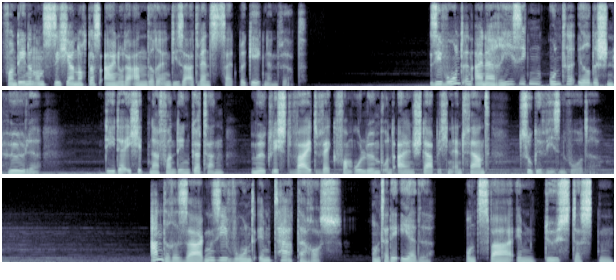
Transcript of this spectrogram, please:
von denen uns sicher noch das ein oder andere in dieser Adventszeit begegnen wird. Sie wohnt in einer riesigen unterirdischen Höhle, die der Echidna von den Göttern, möglichst weit weg vom Olymp und allen Sterblichen entfernt, zugewiesen wurde. Andere sagen, sie wohnt im Tartaros, unter der Erde, und zwar im düstersten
